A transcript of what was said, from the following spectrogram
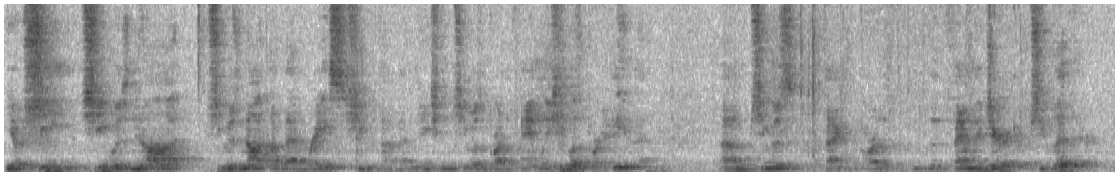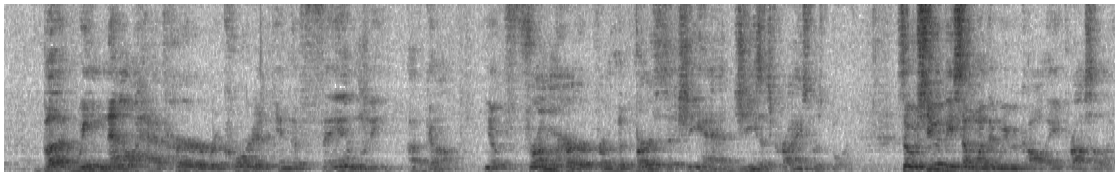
You know, she she was not she was not of that race. She was not of that nation. She wasn't part of the family. She wasn't part of any of that. Um, she was, in fact, part of the family of Jericho. She lived there. But we now have her recorded in the family of God. You know, from her, from the birth that she had, Jesus Christ was born. So she would be someone that we would call a proselyte.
